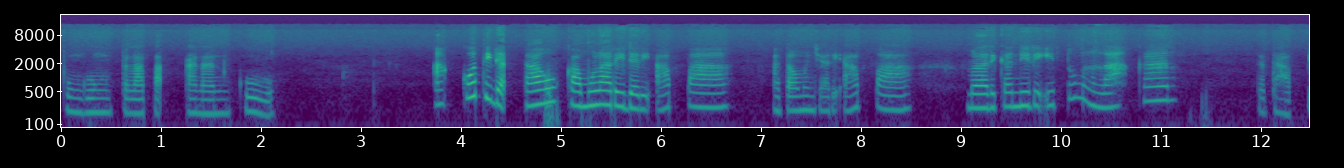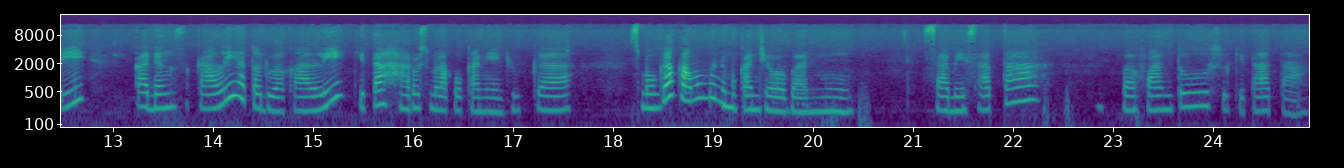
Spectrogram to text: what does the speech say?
punggung telapak kananku. Aku tidak tahu kamu lari dari apa atau mencari apa. Melarikan diri itu melelahkan. Tetapi kadang sekali atau dua kali kita harus melakukannya juga. Semoga kamu menemukan jawabanmu. Sabesata Bavantu Sukitata.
